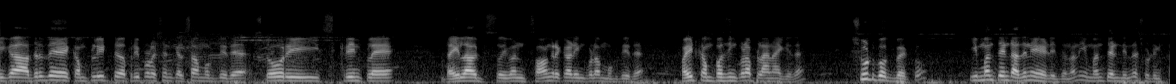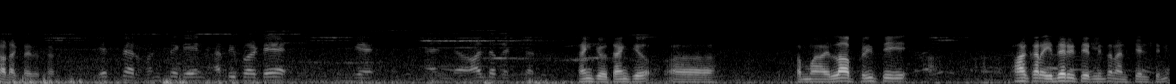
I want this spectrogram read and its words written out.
ಈಗ ಅದರದ್ದೇ ಕಂಪ್ಲೀಟ್ ಪ್ರೀ ಪ್ರೊಡಕ್ಷನ್ ಕೆಲಸ ಮುಗಿದಿದೆ. Story screenplay dialogues even song recording ಕೂಡ ಮುಗಿದಿದೆ. ಫೈಟ್ ಕಂಪೋಸಿಂಗ್ ಕೂಡ ಪ್ಲ್ಯಾನ್ ಆಗಿದೆ. ಶೂಟ್ಗೆ ಹೋಗಬೇಕು. ಈ ಮಂತ್ ಎಂಡ್ ಅದನ್ನೇ ಹೇಳಿದ್ದು ನಾನು. ಈ ಮಂತ್ ಎಂಡಿಂದ ಶೂಟಿಂಗ್ ಸ್ಟಾರ್ಟ್ ಆಗ್ತಾ ಇದೆ sir yes sir once again happy birthday ನಿಮಗೆ and all the best sir thank you thank you ತಮ್ಮ ಎಲ್ಲ ಪ್ರೀತಿ ಸಹಕಾರ ಇದೇ ರೀತಿ ಇರಲಿ ಅಂತ ನಾನು ಕೇಳ್ತೀನಿ.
